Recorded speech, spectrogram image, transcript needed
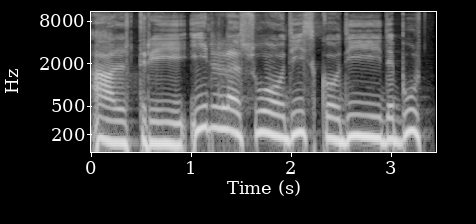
altri. Il suo disco di debutto,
